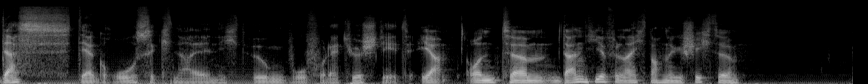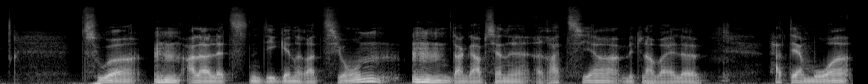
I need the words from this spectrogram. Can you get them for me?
dass der große Knall nicht irgendwo vor der Tür steht. Ja, und ähm, dann hier vielleicht noch eine Geschichte zur allerletzten Degeneration. Da gab es ja eine Razzia. Mittlerweile hat der Moor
